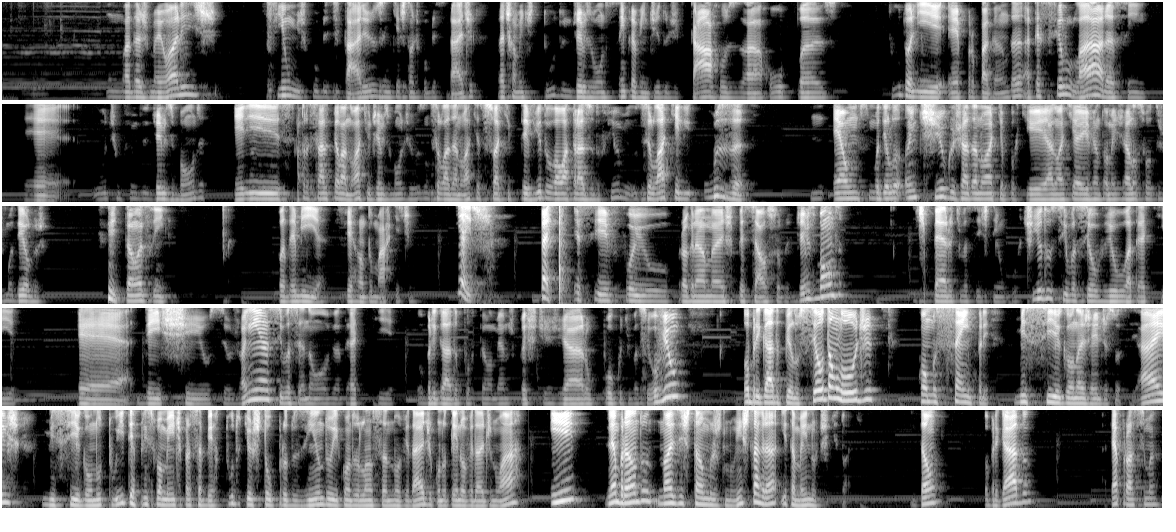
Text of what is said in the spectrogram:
Uma das maiores filmes publicitários em questão de publicidade praticamente tudo em James Bond sempre é vendido de carros a roupas, tudo ali é propaganda, até celular, assim, é, último filme do James Bond. Eles, patrocinado pela Nokia, o James Bond usa um celular da Nokia, só que devido ao atraso do filme, o celular que ele usa é um modelo antigo já da Nokia, porque a Nokia eventualmente já lançou outros modelos. Então, assim, pandemia, ferrando o marketing. E é isso. Bem, esse foi o programa especial sobre James Bond. Espero que vocês tenham curtido. Se você ouviu até aqui, é, deixe o seu joinha. Se você não ouviu até aqui, obrigado por pelo menos prestigiar o pouco que você ouviu. Obrigado pelo seu download. Como sempre, me sigam nas redes sociais. Me sigam no Twitter, principalmente para saber tudo que eu estou produzindo e quando lança novidade, quando tem novidade no ar. E lembrando, nós estamos no Instagram e também no TikTok. Então, obrigado. Até a próxima.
